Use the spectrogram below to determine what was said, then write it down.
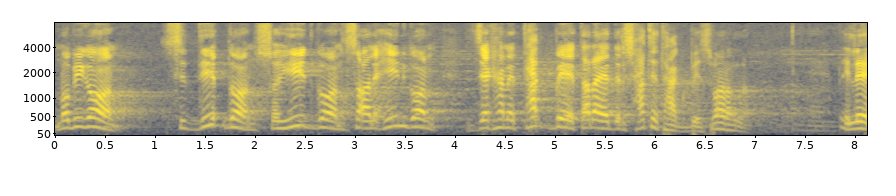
নবীগণ, সিদ্দিকগণ, শহীদগণ, সালেহিনগণ, যেখানে থাকবে তারা এদের সাথে থাকবে, সুবহানাল্লাহ। তাইলে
